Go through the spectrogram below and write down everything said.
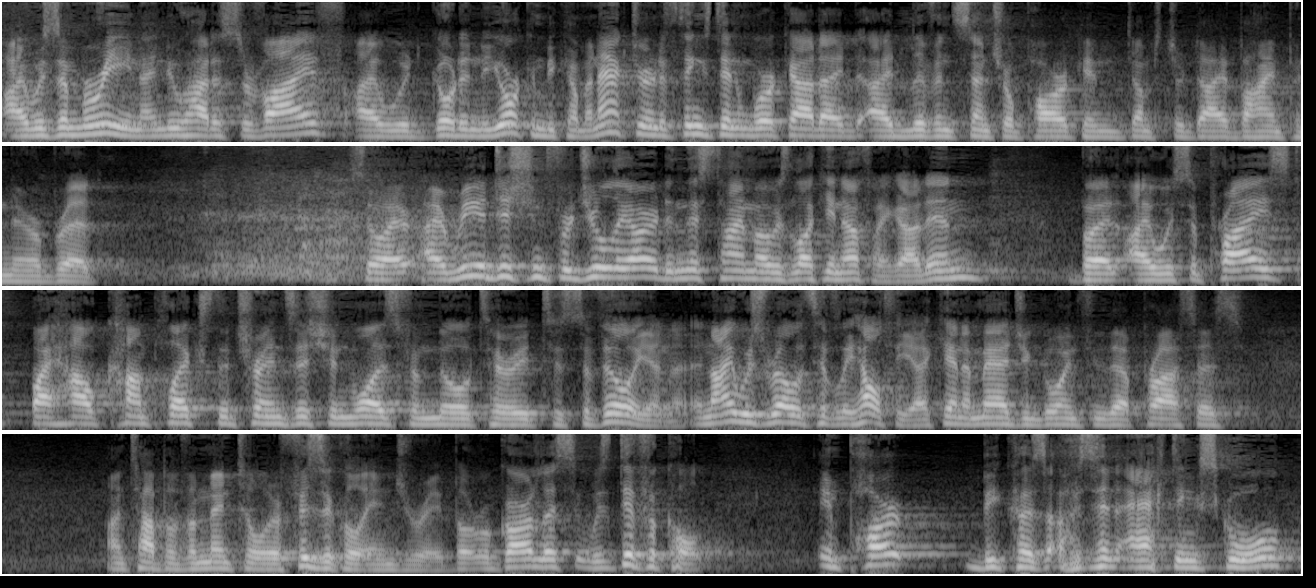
I, was a Marine. I knew how to survive. I would go to New York and become an actor, and if things didn't work out, I'd, I'd live in Central Park and dumpster dive behind Panera Bread. so I, I re auditioned for Juilliard, and this time I was lucky enough I got in. But I was surprised by how complex the transition was from military to civilian. And I was relatively healthy. I can't imagine going through that process on top of a mental or physical injury. But regardless, it was difficult. In part because I was in acting school.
